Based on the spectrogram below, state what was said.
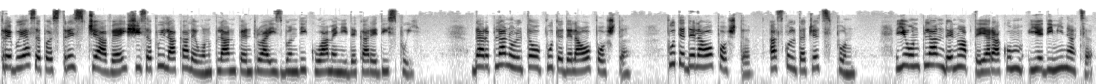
Trebuia să păstrezi ce aveai și să pui la cale un plan pentru a izbândi cu oamenii de care dispui. Dar planul tău pute de la o poștă. Pute de la o poștă. Ascultă ce-ți spun. E un plan de noapte, iar acum e dimineață.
